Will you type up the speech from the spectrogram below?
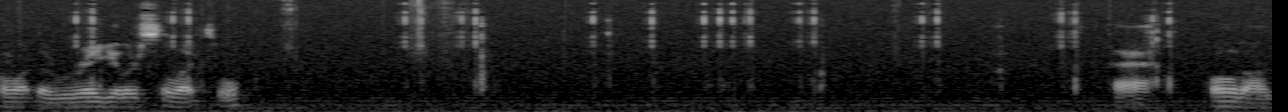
I want the regular select tool. Ah, hold on.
